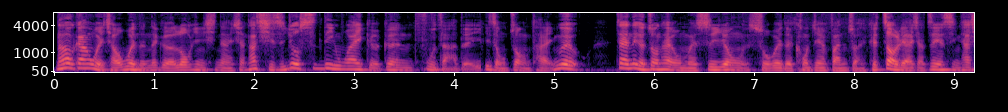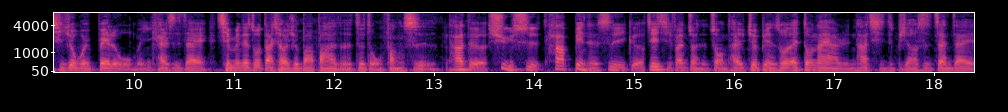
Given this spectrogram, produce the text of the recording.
然后刚刚伟乔问的那个 login 新南向，它其实又是另外一个更复杂的一种状态，因为。在那个状态，我们是用所谓的空间翻转。可照理来讲，这件事情它其实就违背了我们一开始在前面在做大桥一九八八的这种方式。它的叙事它变成是一个阶级翻转的状态，就变成说，哎，东南亚人他其实比较是站在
